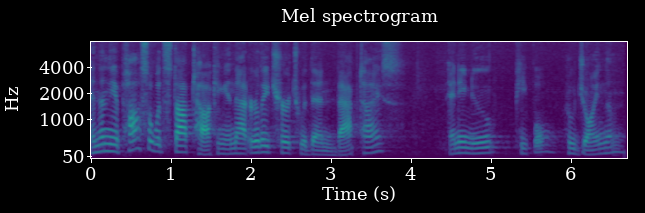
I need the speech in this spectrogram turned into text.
And then the apostle would stop talking, and that early church would then baptize any new people who joined them.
